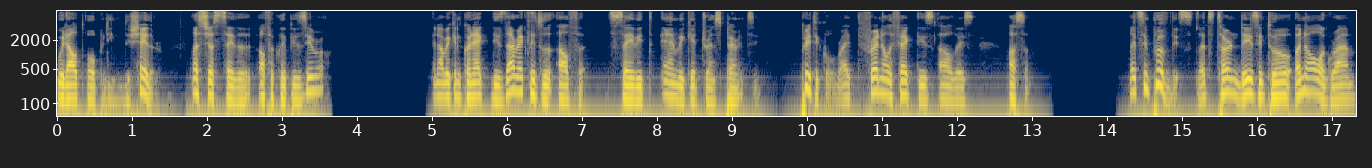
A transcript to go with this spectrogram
without opening the shader. Let's just say the alpha clip is 0. And now we can connect this directly to the alpha, save it, and we get transparency. Pretty cool, right? Fresnel effect is always awesome. Let's improve this. Let's turn this into an hologram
